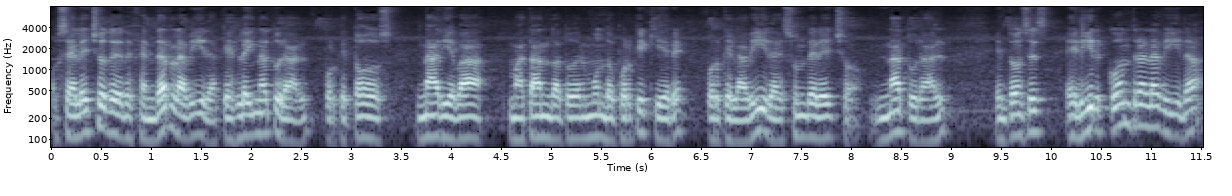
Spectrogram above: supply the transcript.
O sea, el hecho de defender la vida, que es ley natural, porque todos, nadie va matando a todo el mundo porque quiere, porque la vida es un derecho natural, entonces el ir contra la vida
